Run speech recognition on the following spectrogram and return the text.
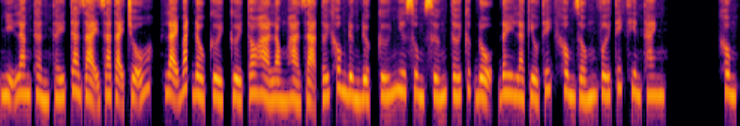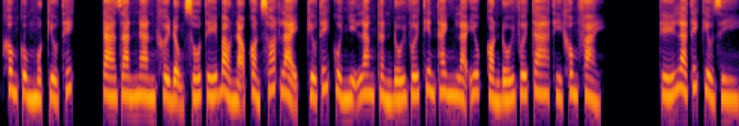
nhị lang thần thấy ta dại ra tại chỗ, lại bắt đầu cười cười to hà lòng hà dạ tới không đừng được cứ như sung sướng tới cực độ, đây là kiểu thích không giống với thích thiên thanh. Không, không cùng một kiểu thích. Ta gian nan khởi động số tế bào não còn sót lại, kiểu thích của nhị lang thần đối với thiên thanh là yêu còn đối với ta thì không phải. Thế là thích kiểu gì?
